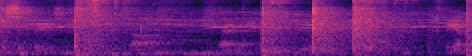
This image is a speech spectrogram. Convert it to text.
Disciplined. So, then. Together.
